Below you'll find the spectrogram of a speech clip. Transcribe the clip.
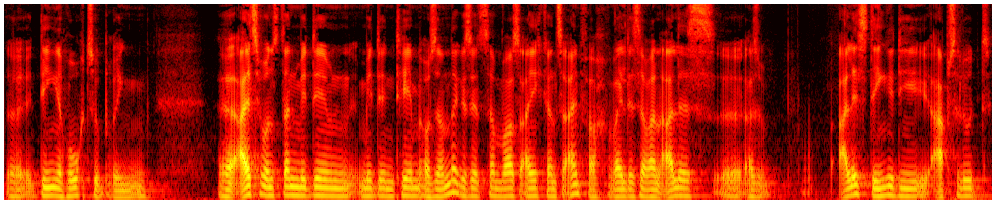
äh, Dinge hochzubringen. Äh, als wir uns dann mit, dem, mit den Themen auseinandergesetzt haben, war es eigentlich ganz einfach, weil das waren alles, äh, also alles Dinge, die absolut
